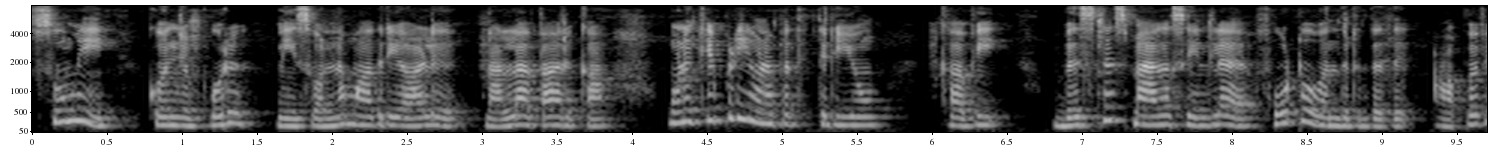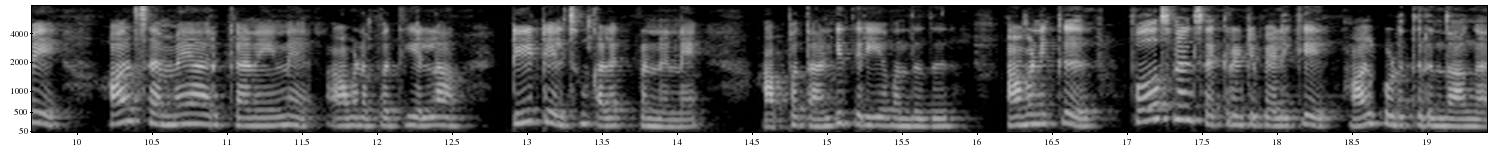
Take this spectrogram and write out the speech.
சுமி கொஞ்சம் பொறு. நீ சொன்ன மாதிரி ஆளு நல்லா தான் இருக்கான். உனக்கு எப்படி இவனை பற்றி தெரியும்? கவி பிஸ்னஸ் மேகசீனில் ஃபோட்டோ வந்திருந்தது. அப்போவே ஆள் செம்மையாக இருக்கானேன்னு அவனை பற்றியெல்லாம் டீட்டெயில்ஸும் கலெக்ட் பண்ணினேன். அப்போ தாண்டி தெரிய வந்தது. அவனுக்கு பர்சனல் செக்ரட்டரி வேலைக்கு ஆள் கொடுத்துருந்தாங்க.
